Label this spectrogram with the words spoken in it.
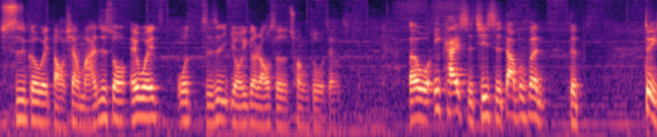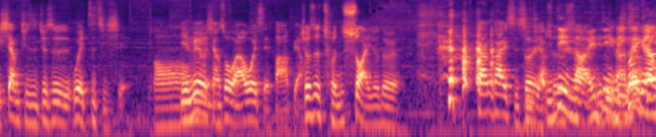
诗歌为导向吗？还是说，哎，我也我只是有一个饶舌的创作这样子？呃，我一开始其实大部分的对象其实就是为自己写，哦，也没有想说我要为谁发表，就就是纯帅就对了。刚开始是这样一。定啦，一定啦。辉哥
